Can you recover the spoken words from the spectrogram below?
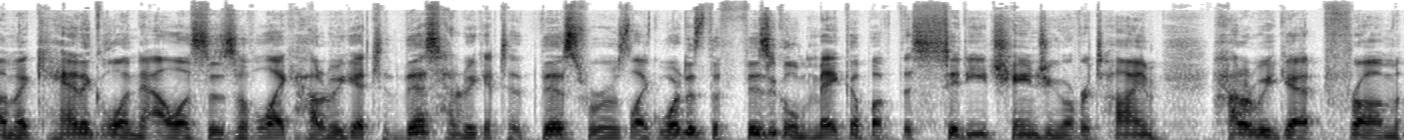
a mechanical analysis of like how do we get to this? How do we get to this? Where it was like what is the physical makeup of the city changing over time? How do we get from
